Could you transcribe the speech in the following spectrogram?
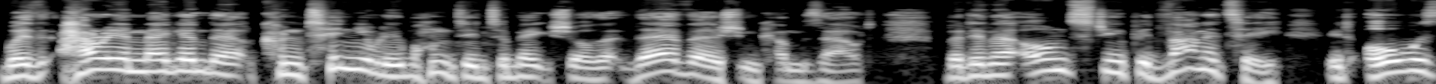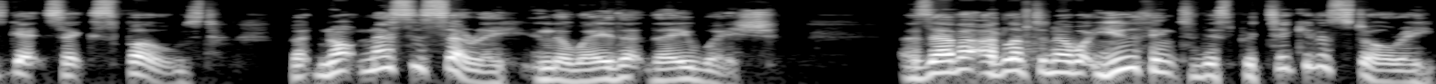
with Harry and Meghan, they're continually wanting to make sure that their version comes out, but in their own stupid vanity, it always gets exposed, but not necessarily in the way that they wish. As ever, I'd love to know what you think to this particular story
